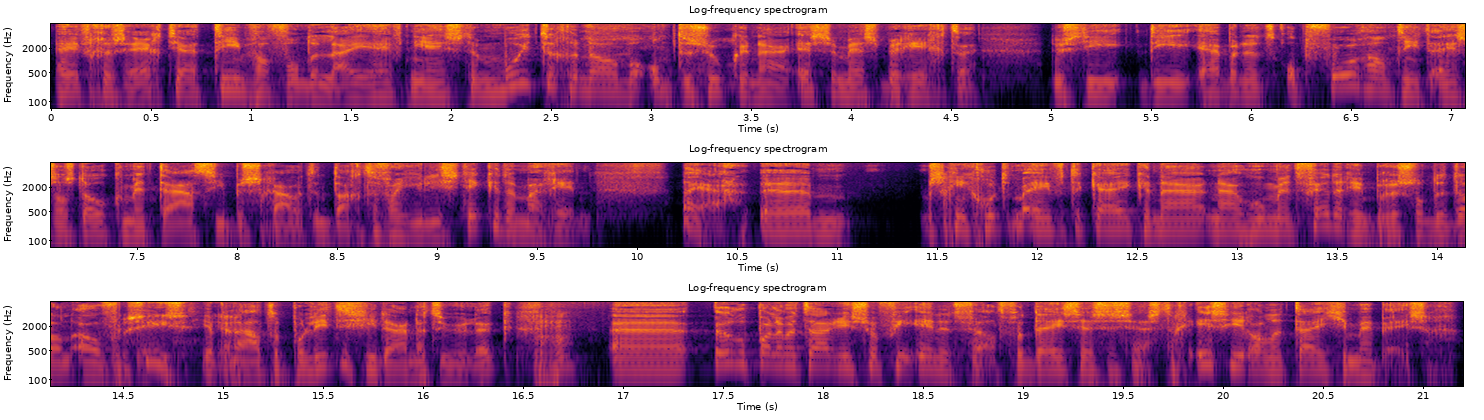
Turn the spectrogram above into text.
heeft gezegd... ja, het team van von der Leyen heeft niet eens de moeite genomen... om te zoeken naar sms-berichten. Dus die, die hebben het op voorhand niet eens als documentatie beschouwd... en dachten van, jullie stikken er maar in. Nou ja... ehm, Misschien goed om even te kijken naar, naar hoe men verder in Brussel er dan over Precies, denkt. Je hebt ja. een aantal politici daar natuurlijk. Eh, Europarlementariër Sophie In het Veld van D66 is hier al een tijdje mee bezig.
